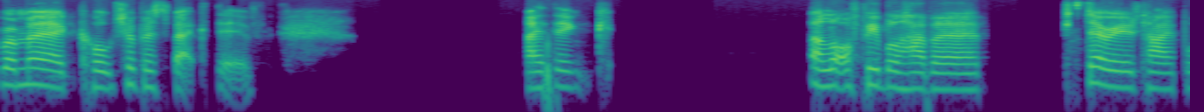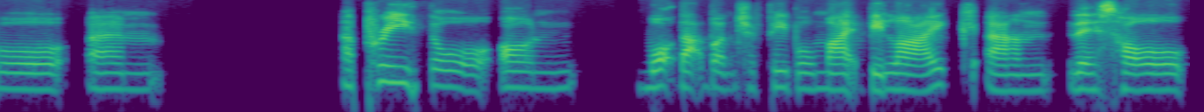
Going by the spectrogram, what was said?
from a culture perspective, I think a lot of people have a stereotype or um, a pre-thought on what that bunch of people might be like and this whole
